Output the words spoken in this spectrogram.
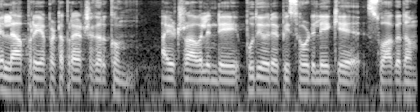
എല്ലാ പ്രിയപ്പെട്ട പ്രേക്ഷകർക്കും ഐ ട്രാവലിന്റെ പുതിയൊരു എപ്പിസോഡിലേക്ക് സ്വാഗതം.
